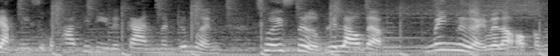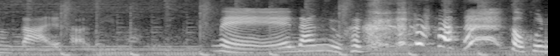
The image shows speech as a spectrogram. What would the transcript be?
อยากมีสุขภาพที่ดีและกันมันก็เหมือนช่วยเสริมให้เราแบบไม่เหนื่อยเวลาออกกำลังกายค่ะดีมากแหมดันอยู่ค่ะ ขอบคุณ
